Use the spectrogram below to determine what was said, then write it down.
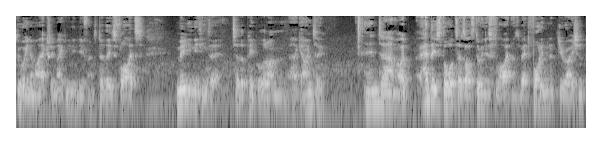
doing? Am I actually making any difference? Do these flights mean anything to, to the people that I'm uh, going to? And um, I had these thoughts as I was doing this flight, and it was about 40 minute duration.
